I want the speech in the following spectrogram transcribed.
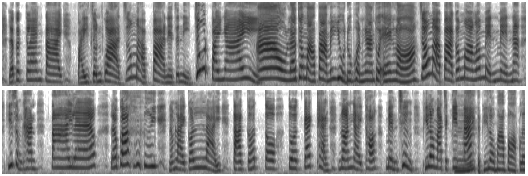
ๆแล้วก็แกล้งตาย ไปจนกว่าเจ้าหมาป่าเนี่ยจะหนีจูดไปไงอ้าวแล้วเจ้าหมาป่าไม่อยู่ดูผลงานตัวเองเหรอ เจ้าหมาป่าก็มองแล้วเหม็นๆน่ะ ที่สำคัญตายแล้ว แล้วก็เฮ้ยน้ำลายก็ไหล ตาก็โต ตัวแก้แข็ง นอนหงายท้อง เหม็นชึ่ง พี่เรามาจะกินไหมเฮ้ยแต่พี่เรามาบอกเล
